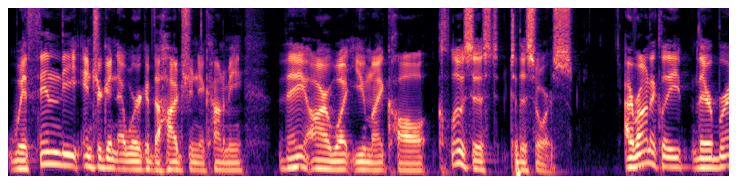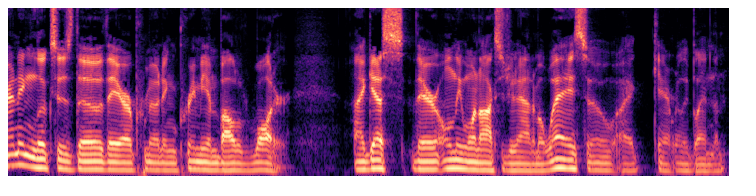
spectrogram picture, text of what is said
Within the intricate network of the hydrogen economy, they are what you might call closest to the source. Ironically, their branding looks as though they are promoting premium bottled water. I guess they're only one oxygen atom away, so I can't really blame them.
